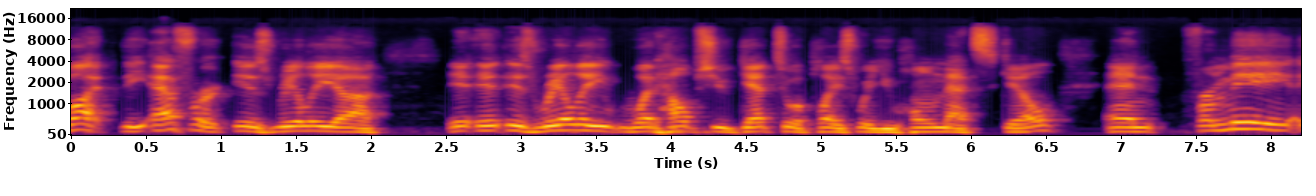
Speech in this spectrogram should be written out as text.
But the effort is really uh, it- is really what helps you get to a place where you hone that skill. And for me,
